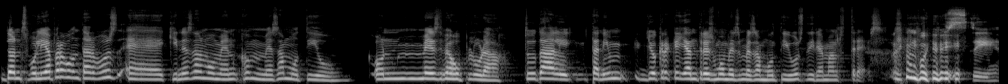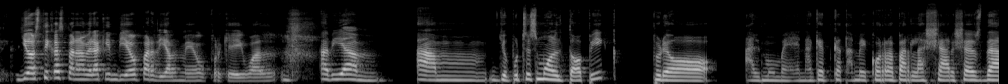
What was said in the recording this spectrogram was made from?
doncs volia preguntar-vos eh, quin és el moment com més emotiu, on més veu plorar. Total, tenim, jo crec que hi ha tres moments més emotius, direm els tres. Vull dir... Sí. Jo estic esperant a veure quin dieu per dir el meu, perquè igual... Aviam, um, jo potser és molt tòpic, però el moment aquest que també corre per les xarxes de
